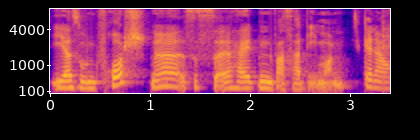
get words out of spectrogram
eher so ein Frosch. Ne? Es ist äh, halt ein Wasserdämon. Genau.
